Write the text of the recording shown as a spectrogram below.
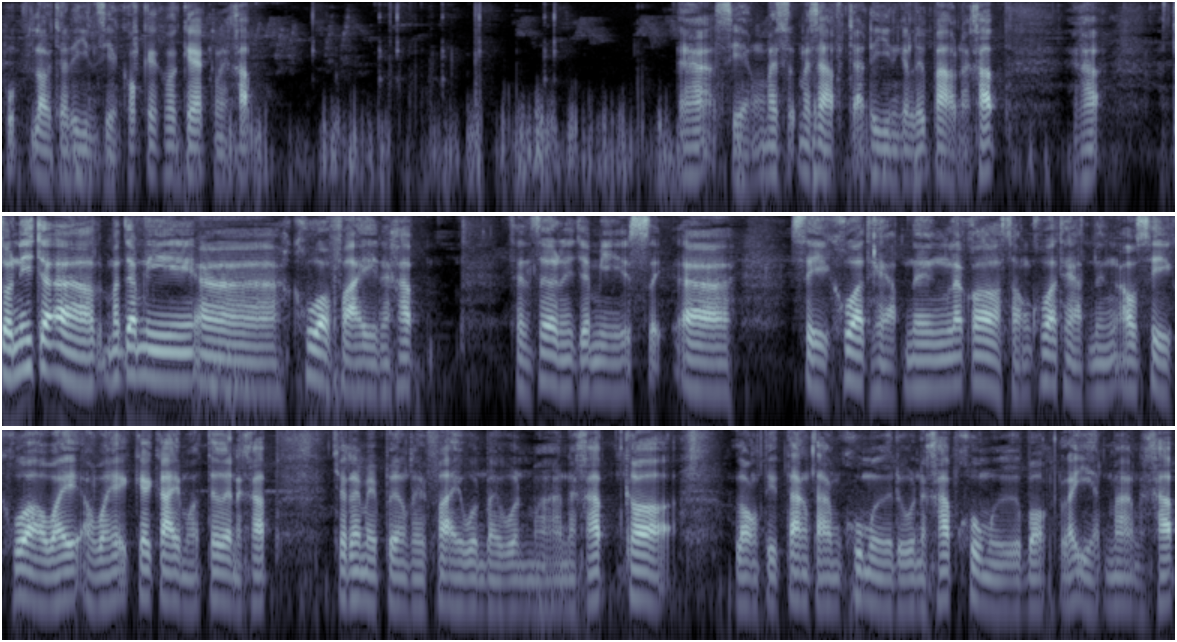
ปุ๊บเราจะได้ยินเสียงก็แก๊กก็แก๊กนะครับนะฮะเสียงไม่ไม่ทราบจะได้ยินกันหรือเปล่านะครับนะครับตัวนี้จะมันจะมีขั้วไฟนะครับ เซนเซอร์นี่จะมีสี่ขั้วแถบหนึ่งแล้วก็สองขั้วแถบหนึ่งเอาสี่ขั้วเอาไว้เอาไว้ใกล้ๆมอเตอร์นะครับจะได้ไม่เปลืองสายไฟวนไปวนมานะครับก็ลองติดตั้งตามคู่มือดูนะครับ คู่มือบอกละเอียดมากนะครับ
